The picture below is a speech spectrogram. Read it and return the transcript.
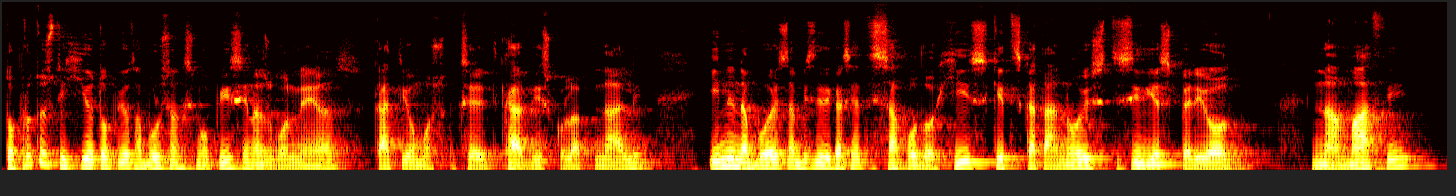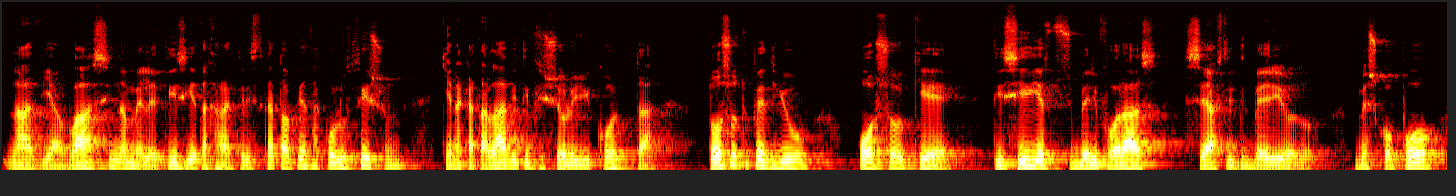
Το πρώτο στοιχείο το οποίο θα μπορούσε να χρησιμοποιήσει ένας γονέας, κάτι όμως εξαιρετικά δύσκολο απ' την άλλη, είναι να μπορέσει να μπει στη διαδικασία της αποδοχής και της κατανόησης της ίδιας περίοδου. Να μάθει να διαβάσει, να μελετήσει για τα χαρακτηριστικά τα οποία θα ακολουθήσουν και να καταλάβει τη φυσιολογικότητα τόσο του παιδιού όσο και της ίδιας του συμπεριφοράς σε αυτή την περίοδο. Με σκοπό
